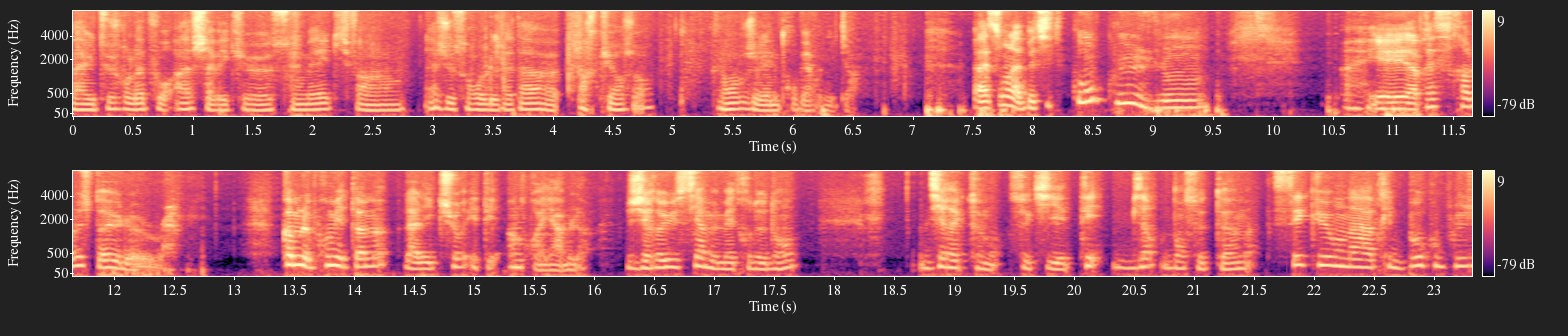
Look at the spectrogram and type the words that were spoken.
bah, elle est toujours là pour Ash avec son mec, enfin, elle joue son rôle de tata par cœur, genre. Non, je l'aime trop, Véronica. Passons à la petite conclusion. Et après, ce sera le spoiler. Comme le premier tome, la lecture était incroyable j'ai réussi à me mettre dedans directement. Ce qui était bien dans ce tome, c'est qu'on a appris beaucoup plus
